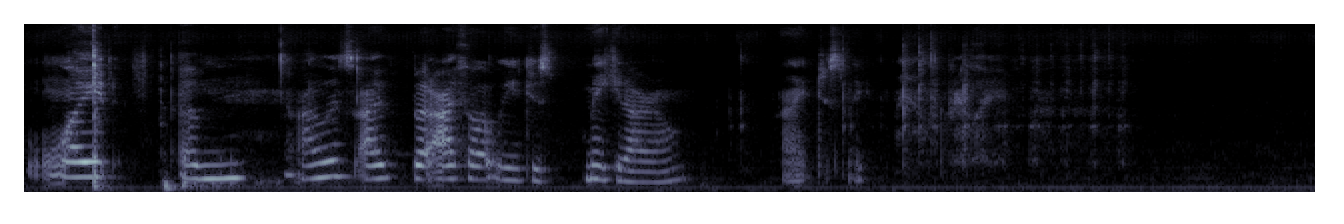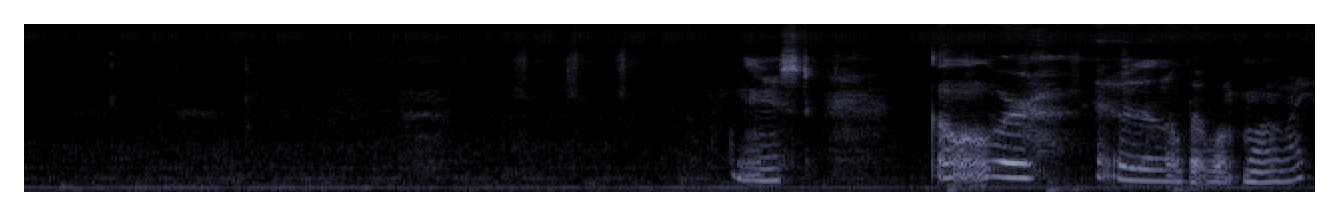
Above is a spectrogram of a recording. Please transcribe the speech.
white um hours. I but I thought we'd just make it our own. I just make it really. And just go over it with a little bit more light.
